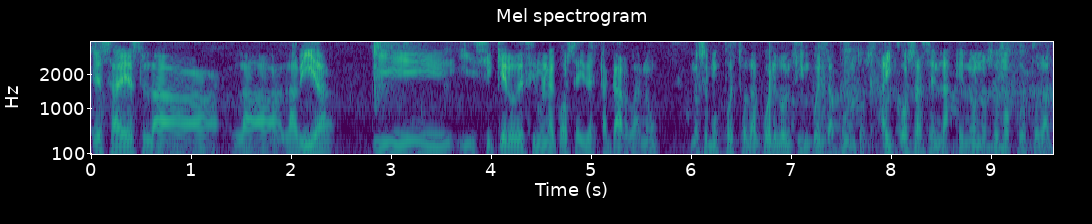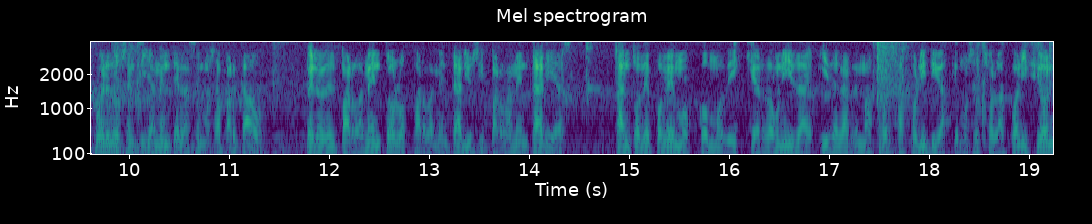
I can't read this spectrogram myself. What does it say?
Esa es la, la, vía y, y, sí quiero decir una cosa y destacarla, ¿no? Nos hemos puesto de acuerdo en 50 puntos. Hay cosas en las que no nos hemos puesto de acuerdo, sencillamente las hemos aparcado. Pero en el Parlamento, los parlamentarios y parlamentarias, tanto de Podemos como de Izquierda Unida y de las demás fuerzas políticas que hemos hecho la coalición,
